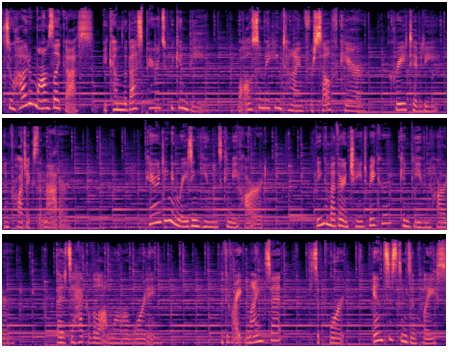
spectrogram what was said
So, how do moms like us become the best parents we can be while also making time for self care, creativity, and projects that matter? Parenting and raising humans can be hard. Being a mother and changemaker can be even harder, but it's a heck of a lot more rewarding. With the right mindset, support, and systems in place,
